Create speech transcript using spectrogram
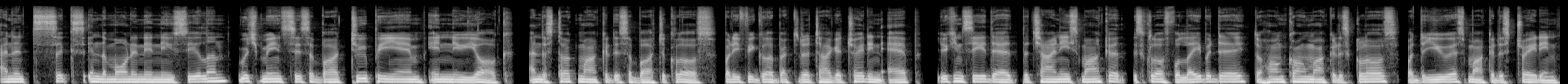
and it's 6 in the morning in New Zealand, which means it's about 2 p.m. in New York and the stock market is about to close. But if you go back to the Tiger trading app, you can see that the Chinese market is closed for Labor Day, the Hong Kong market is closed, but the US market is trading.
